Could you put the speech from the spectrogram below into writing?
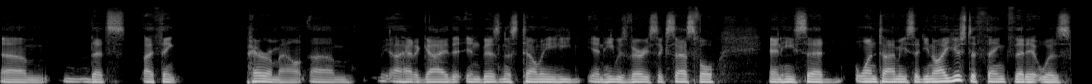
um, that's i think paramount um, i had a guy that in business tell me he and he was very successful and he said one time he said you know i used to think that it was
